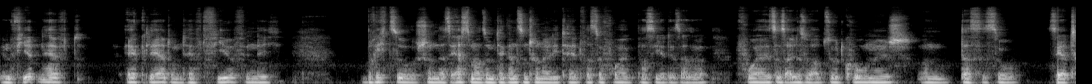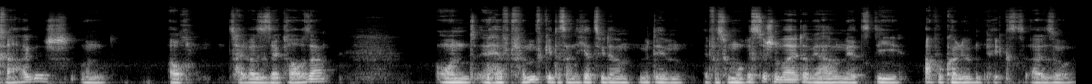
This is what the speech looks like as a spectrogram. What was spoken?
im vierten Heft erklärt und Heft 4, finde ich, bricht so schon das erste Mal so mit der ganzen Tonalität, was so vorher passiert ist. Also vorher ist das alles so absurd komisch und das ist so sehr tragisch und auch teilweise sehr grausam. Und in Heft 5 geht es eigentlich jetzt wieder mit dem etwas humoristischen weiter. Wir haben jetzt die Apokalypsen-Picks. Also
